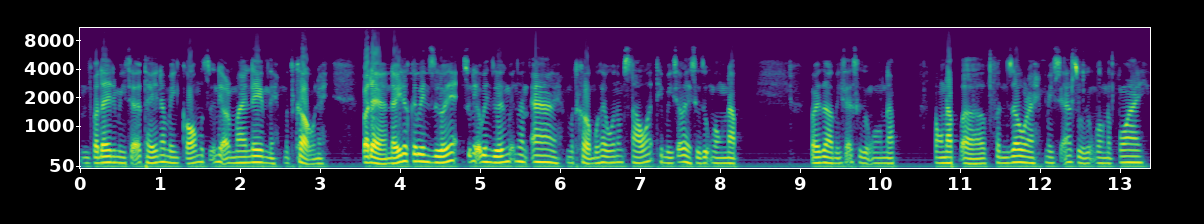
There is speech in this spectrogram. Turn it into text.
Và đây thì mình sẽ thấy là mình có một dữ liệu là my name này mật khẩu này. Và để lấy được cái bên dưới ấy, dữ liệu bên dưới Nguyễn Văn A này mật khẩu 12456 ấy, thì mình sẽ phải sử dụng vòng nạp bây giờ mình sẽ sử dụng vòng nạp vòng nạp ở phần dâu này mình sẽ sử dụng vòng nạp ngoài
